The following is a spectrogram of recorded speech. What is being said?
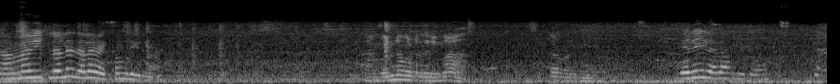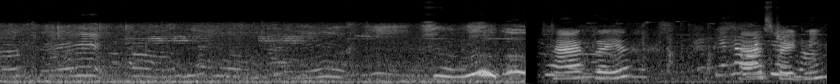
நம்ம வீட்டிலலாம் இதெல்லாம் வைக்க முடியுமா? நம்ம என்ன பண்ணுறது தெரியுமா? சிட்டா வந்து வெளியில தான் விடுவோம் ஹேர் ட்ரையர் ஹேர் ஸ்ட்ரைட்னிங்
